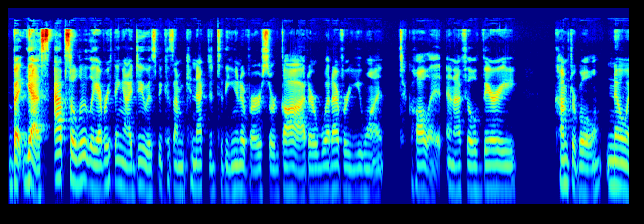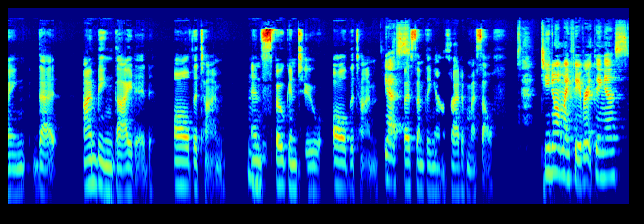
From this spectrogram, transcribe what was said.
but yes, absolutely everything I do is because I'm connected to the universe or God or whatever you want to call it. And I feel very comfortable knowing that I'm being guided all the time and spoken to all the time Yes. by something outside of myself. Do you know what my favorite thing is?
